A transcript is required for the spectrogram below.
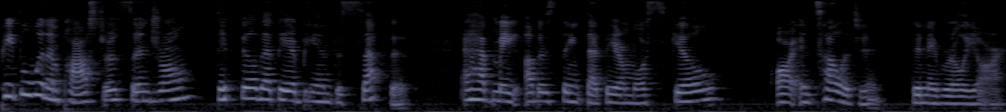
People with imposter syndrome, they feel that they are being deceptive and have made others think that they are more skilled or intelligent than they really are.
